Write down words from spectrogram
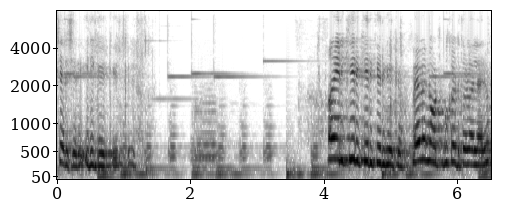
ശരി ശരി. ഇരിക്കും ഇരിക്കും ഇരിക്കും. ആ ഇരിക്കും ഇരിക്കും ഇരിക്കും ഇരിക്കും വേഗം നോട്ട്ബുക്ക് എടുത്തോളൂ എല്ലാവരും.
